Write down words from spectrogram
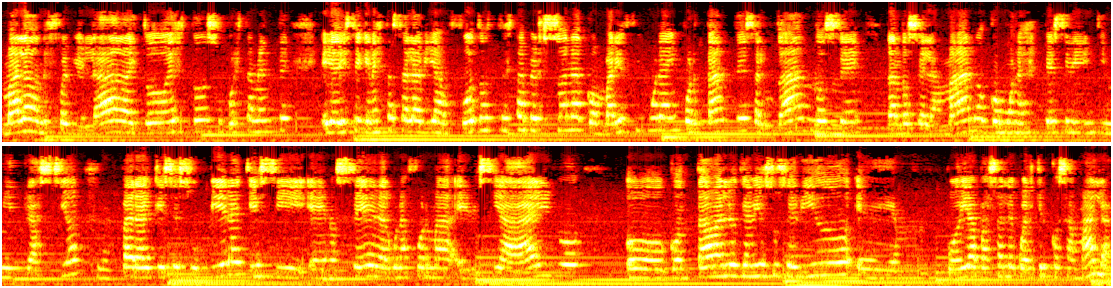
mala donde fue violada y todo esto, supuestamente ella dice que en esta sala habían fotos de esta persona con varias figuras importantes saludándose, dándose la mano como una especie de intimidación para que se supiera que si, eh, no sé, de alguna forma eh, decía algo o contaba lo que había sucedido, eh, podía pasarle cualquier cosa mala.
